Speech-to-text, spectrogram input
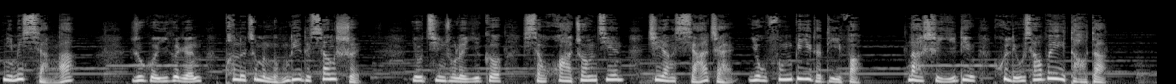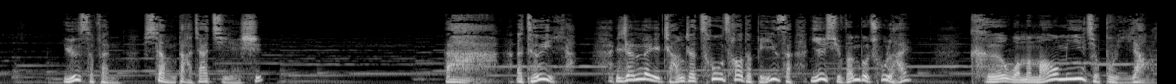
你们想啊，如果一个人喷了这么浓烈的香水，又进入了一个像化妆间这样狭窄又封闭的地方，那是一定会留下味道的。约瑟芬向大家解释。啊，对呀。人类长着粗糙的鼻子，也许闻不出来，可我们猫咪就不一样了。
